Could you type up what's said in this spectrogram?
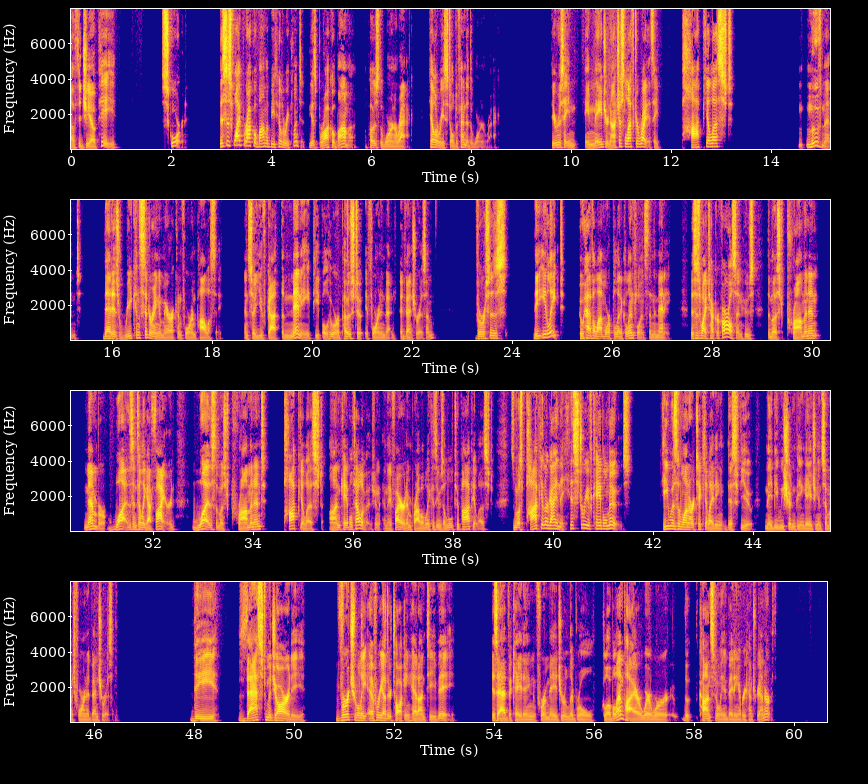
of the GOP scored. This is why Barack Obama beat Hillary Clinton, because Barack Obama opposed the war in Iraq. Hillary still defended the war in Iraq. There is a, a major, not just left or right, it's a populist movement that is reconsidering American foreign policy. And so you've got the many people who are opposed to foreign adventurism versus the elite who have a lot more political influence than the many. This is why Tucker Carlson, who's the most prominent member, was until he got fired, was the most prominent populist on cable television. And they fired him probably because he was a little too populist. He's the most popular guy in the history of cable news. He was the one articulating this view. Maybe we shouldn't be engaging in so much foreign adventurism. The vast majority, virtually every other talking head on TV, is advocating for a major liberal global empire where we're the, constantly invading every country on earth.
